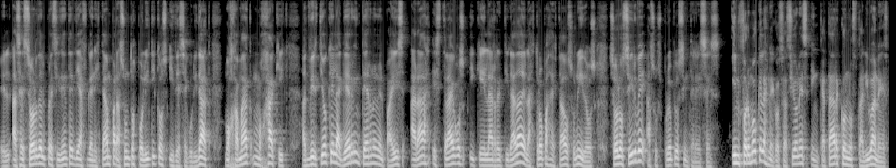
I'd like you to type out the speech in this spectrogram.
el asesor del presidente de Afganistán para asuntos políticos y de seguridad, Mohammad Mohakik, advirtió que la guerra interna en el país hará estragos y que la retirada de las tropas de Estados Unidos solo sirve a sus propios intereses informó que las negociaciones en Qatar con los talibanes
